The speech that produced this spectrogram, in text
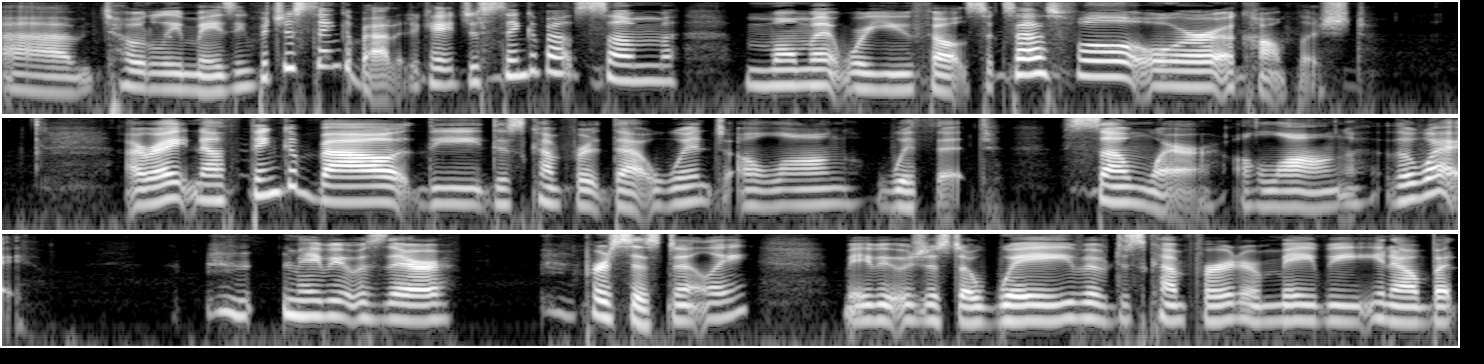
um, totally amazing, but just think about it, okay? Just think about some moment where you felt successful or accomplished. All right, now think about the discomfort that went along with it somewhere along the way. maybe it was there persistently, maybe it was just a wave of discomfort, or maybe, you know, but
